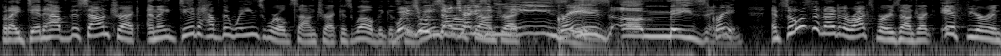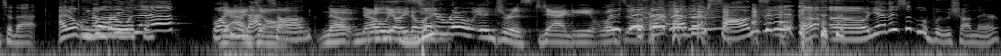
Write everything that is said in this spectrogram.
But I did have the soundtrack, and I did have the Wayne's World soundtrack as well because Wayne's the World Wayne's soundtrack is World soundtrack amazing. Great. is amazing. Great. and so is the Night of the Roxbury soundtrack. If you're into that, I don't remember What what is the. love? Well, I know that don't. song. No, no, Yo, you know what? zero interest, Jackie, whatsoever. There are other songs in it. Uh oh yeah, there's some LaBouche on there.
